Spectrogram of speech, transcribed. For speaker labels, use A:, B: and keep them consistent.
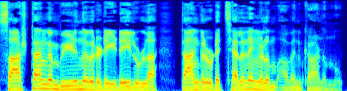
A: സാഷ്ടാംഗം വീഴുന്നവരുടെ ഇടയിലുള്ള താങ്കളുടെ ചലനങ്ങളും അവൻ കാണുന്നു.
